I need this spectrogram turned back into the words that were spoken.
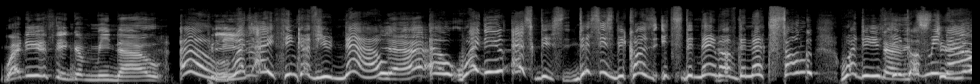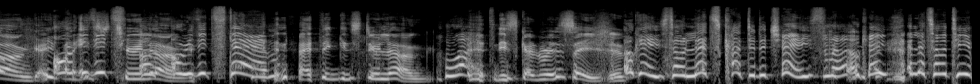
What do you think of me now? Oh, Please? what I think of you now? Yeah. Oh, why do you ask this? This is because it's the name of the next song. What do you no, think of me now? No, it's too Long. I or is it too or, long? Or is it Stem? I think it's too long. What? This conversation. Okay, so let's cut to the chase, okay? and let's have a tea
